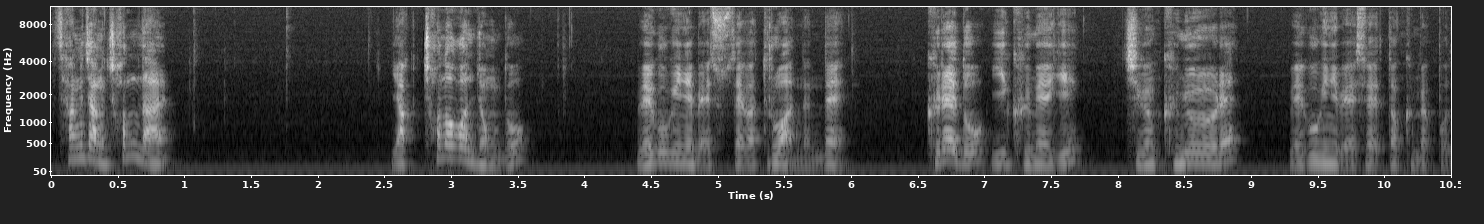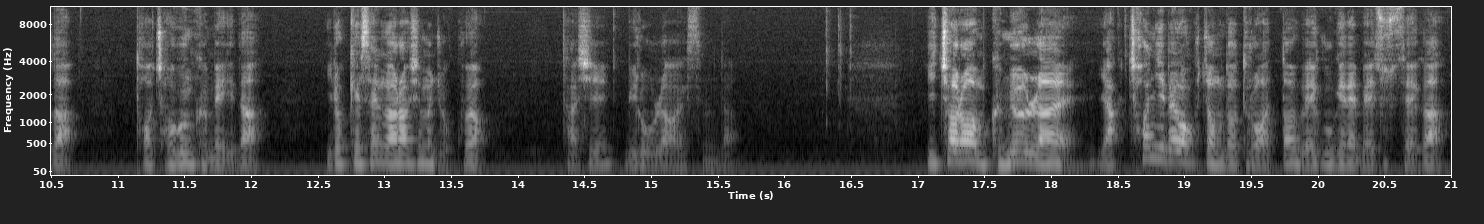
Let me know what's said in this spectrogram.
상장 첫날 약 천억 원 정도 외국인의 매수세가 들어왔는데 그래도 이 금액이 지금 금요일에 외국인이 매수했던 금액보다 더 적은 금액이다. 이렇게 생각을 하시면 좋고요. 다시 위로 올라가겠습니다. 이처럼 금요일 날 약 1200억 정도 들어왔던 외국인의 매수세가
